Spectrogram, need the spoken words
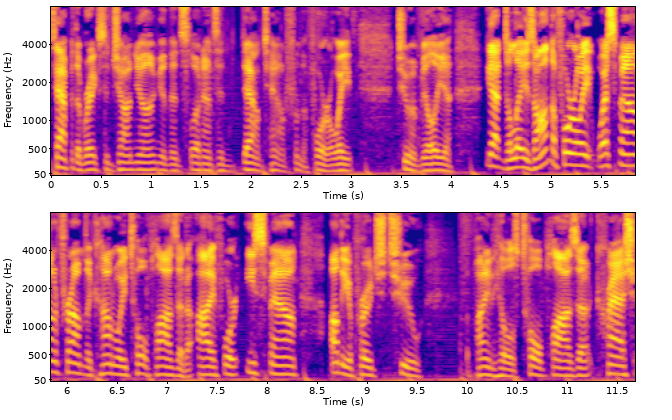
Tap of the brakes at John Young, and then slow down to downtown from the 408 to Amelia. You got delays on the 408 westbound from the Conway Toll Plaza to I 4 eastbound on the approach to the Pine Hills Toll Plaza. Crash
